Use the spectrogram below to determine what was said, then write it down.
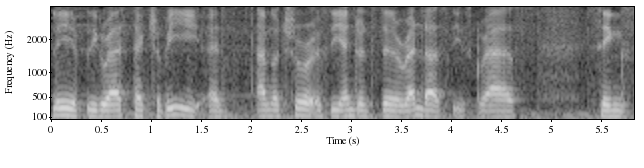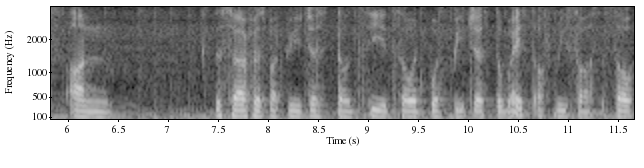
leave the grass texture be and I'm not sure if the engine still renders these grass things on the surface but we just don't see it so it would be just a waste of resources so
